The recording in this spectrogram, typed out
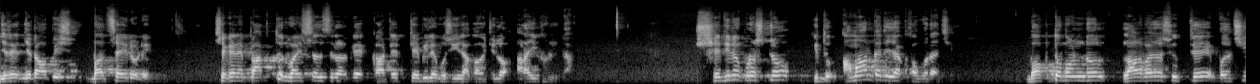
যেটা যেটা অফিস বাদশাহী রোডে, সেখানে প্রাক্তন ভাইস চ্যান্সেলরকে কাঠের টেবিলে বসিয়ে রাখা হয়েছিল আড়াই ঘণ্টা সেদিনও প্রশ্ন, কিন্তু আমার কাছে যা খবর আছে, ভক্তমণ্ডল, লালবাজার সূত্রে বলছি,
